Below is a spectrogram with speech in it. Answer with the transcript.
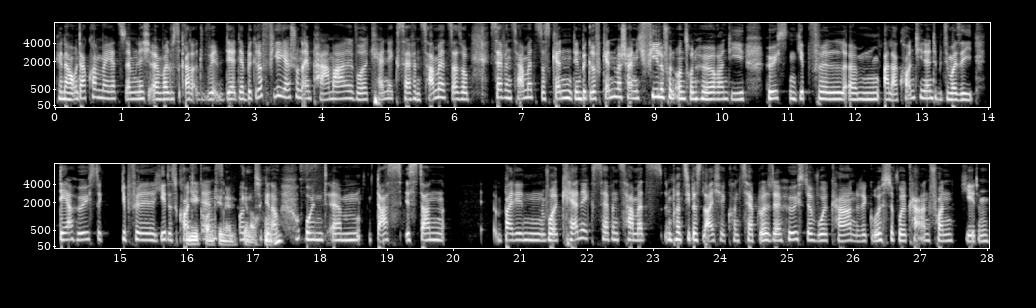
Genau, und da kommen wir jetzt nämlich, äh, weil du es gerade, der, der Begriff fiel ja schon ein paar Mal, Volcanic Seven Summits. Also Seven Summits, das kennen, den Begriff kennen wahrscheinlich viele von unseren Hörern, die höchsten Gipfel ähm, aller Kontinente, beziehungsweise der höchste Gipfel jedes Kontinents. Je Kontinent, und, genau. genau. Mhm. Und ähm, das ist dann bei den Volcanic Seven Summits im Prinzip das gleiche Konzept oder der höchste Vulkan oder der größte Vulkan von jedem.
